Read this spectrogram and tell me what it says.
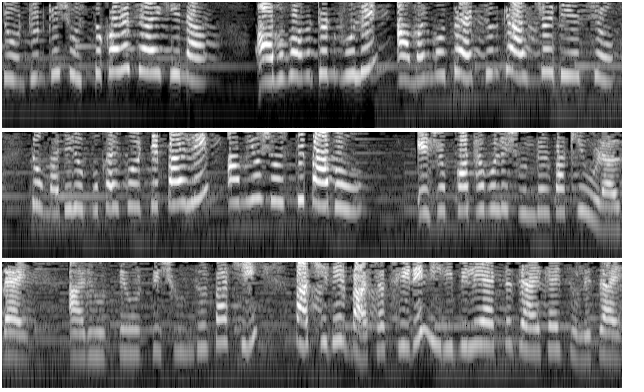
টুনটুনকে সুস্থ করা যায় কিনা। অভাব অনটন ভুলে আমার মতো একজনকে আশ্রয় দিয়েছ। তোমাদের উপকার করতে পারলে আমিও স্বস্তি পাবো। এসব কথা বলে সুন্দর পাখি উড়াল দেয়। আর উড়তে উড়তে সুন্দর পাখি পাখিদের বাসা ছেড়ে নিরিবিলি একটা জায়গায় চলে যায়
